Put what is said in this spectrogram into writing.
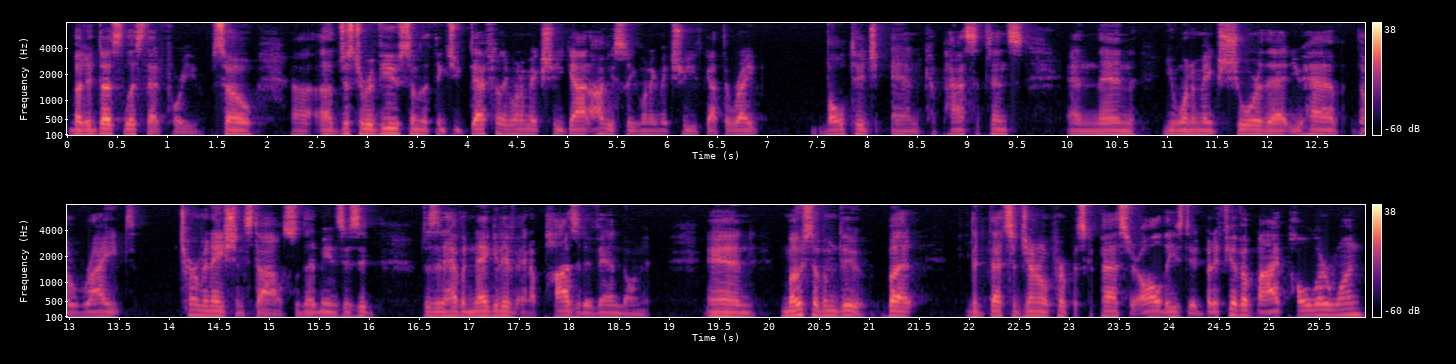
but it does list that for you. So uh, uh, just to review some of the things you definitely want to make sure you got. Obviously, you want to make sure you've got the right voltage and capacitance, and then you want to make sure that you have the right termination style. So that means is it does it have a negative and a positive end on it? And most of them do, but that's a general purpose capacitor. All these did. But if you have a bipolar one,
